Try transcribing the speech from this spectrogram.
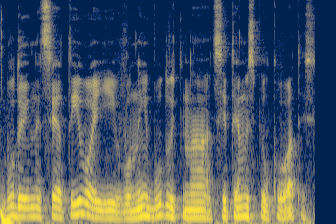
буде ініціатива, і вони будуть на ці теми спілкуватись.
